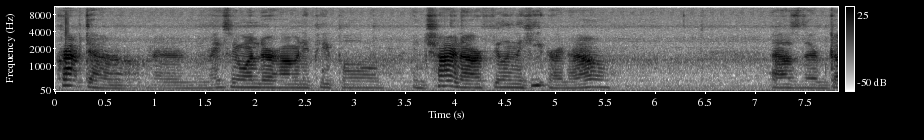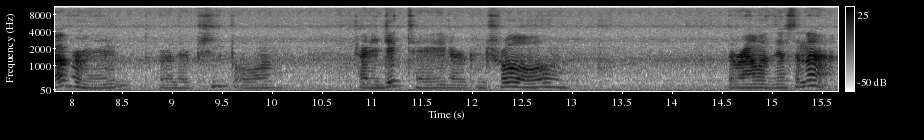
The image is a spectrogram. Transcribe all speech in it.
Crackdown and makes me wonder how many people in China are feeling the heat right now. As their government or their people try to dictate or control the realm of this and that.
